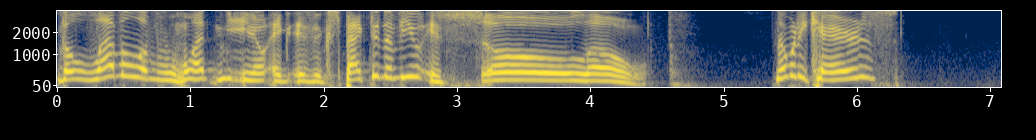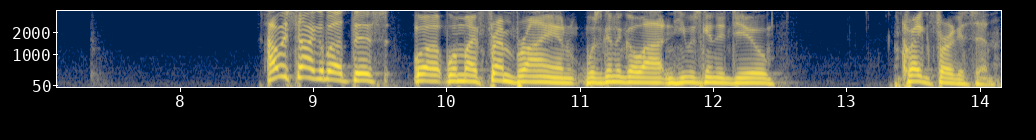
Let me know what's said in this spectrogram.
The level of what you know is expected of you is so low. Nobody cares. I always talk about this uh, when my friend Brian was going to go out and he was going to do Craig Ferguson.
